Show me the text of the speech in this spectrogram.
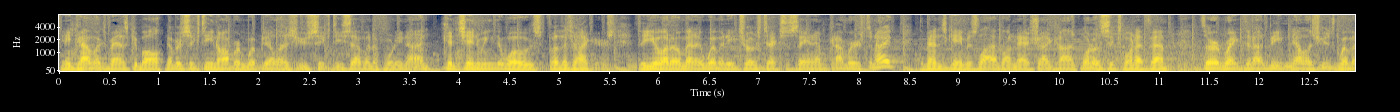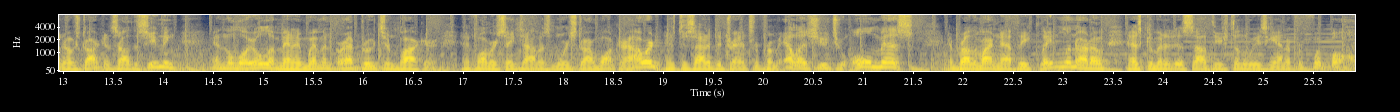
In college basketball, number 16 Auburn whipped LSU 67 to 49, continuing the woes for the Tigers. The UNO men and women each host Texas A&M Commerce tonight. The men's game is live on Nash Icon 1061 FM. Third ranked and unbeaten LSU's women host Arkansas this evening, and the Loyola men and women are at Brewton-Parker. And former St. Thomas More star Walker Howard has decided to transfer from LSU to Ole Miss, and Brother Martin athlete Clayton Leonardo has committed to Southeastern Louisiana for football.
